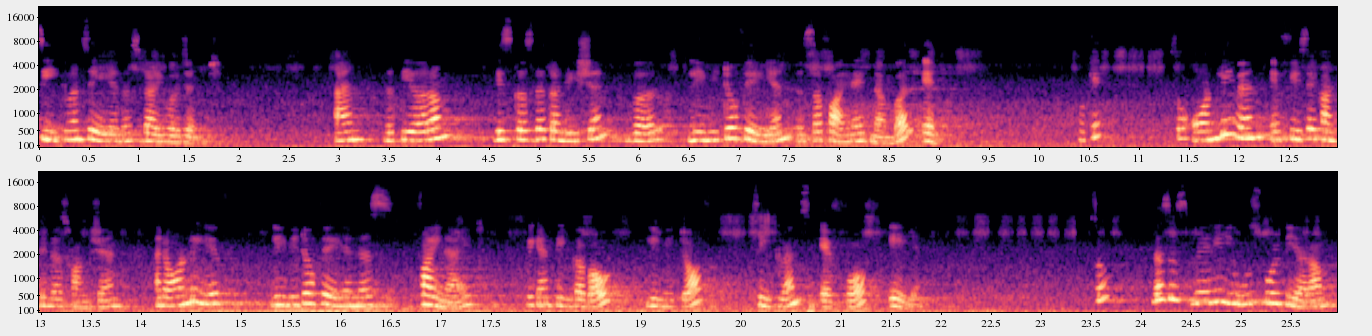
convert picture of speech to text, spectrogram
sequence an is divergent and the theorem discuss the condition where limit of an is a finite number n. Okay, so only when f is a continuous function and only if limit of an is finite, we can think about limit of sequence f of an. This is very useful theorem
